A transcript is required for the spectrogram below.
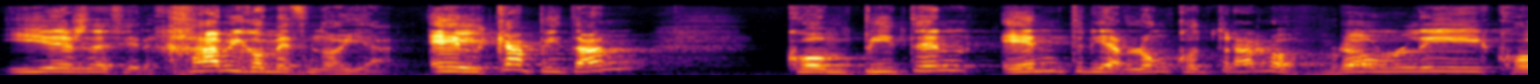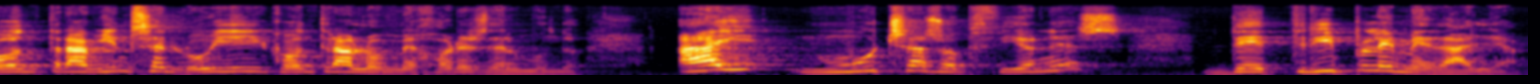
y es decir, Javi Gómez Noya, el capitán, compiten en triatlón contra los Brownlee, contra Vincent Louis, contra los mejores del mundo. Hay muchas opciones de triple medalla,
